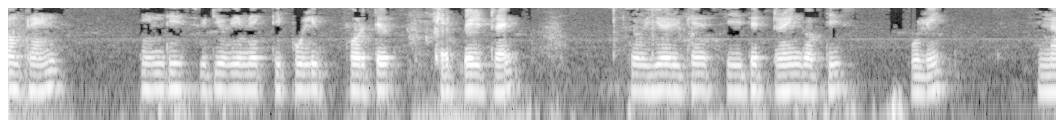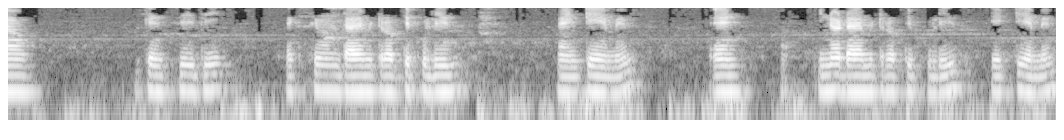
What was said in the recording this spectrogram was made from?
welcome friends. In this video we make the pulley for the flat belt drive so here you can see the drawing of this pulley. Now you can see the maximum diameter of the pulley is 90 mm and inner diameter of the pulley is 80 mm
